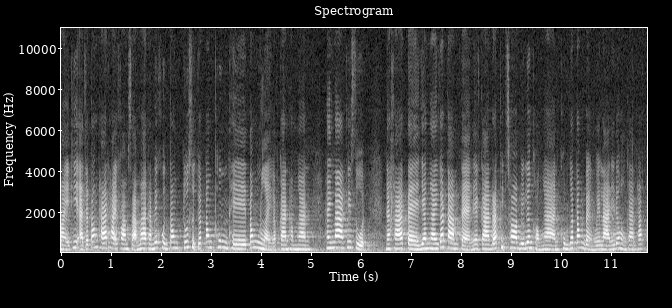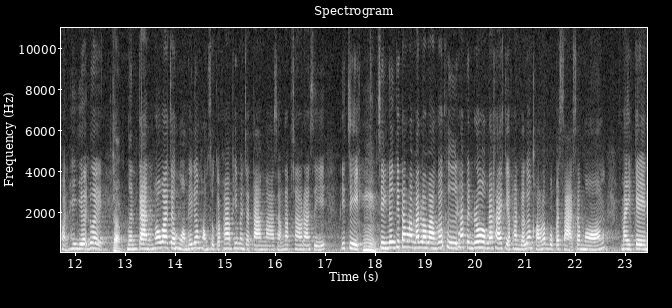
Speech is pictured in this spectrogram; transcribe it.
หม่ ๆ ที่อาจจะต้องท้าทายความสามารถทำให้คุณต้องรู้สึกว่าต้องทุ่มเท ต้องเหนื่อยกับการทำงานให้มากที่สุด นะคะ แต่ยังไงก็ตามแต่ในยการรับผิดชอบในเรื่องของงาน คุณก็ต้องแบ่งเวลาในเรื่องของการพักผ่อนให้เยอะด้วย ครับ เหมือนกัน เพราะว่าจะห่วงในเรื่องของสุขภาพที่มันจะตามมาสำหรับชาวราศีพิจิก อืม สิ่งหนึ่งที่ต้องระมัดระวังก็คือถ้าเป็นโรคนะคะ เกี่ยวพันกับเรื่องของระบบประสาทสมอง ไมเกรน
